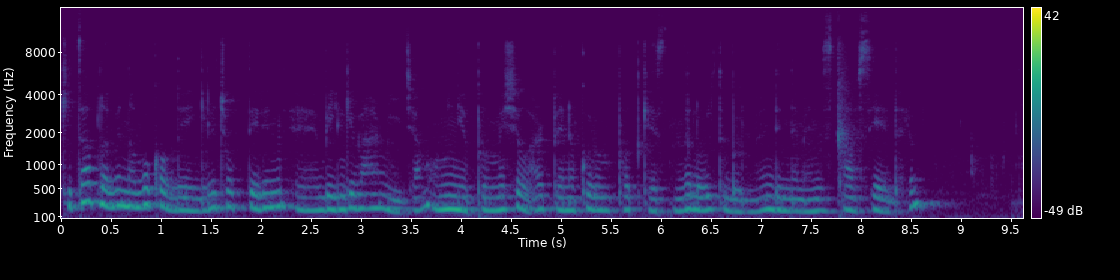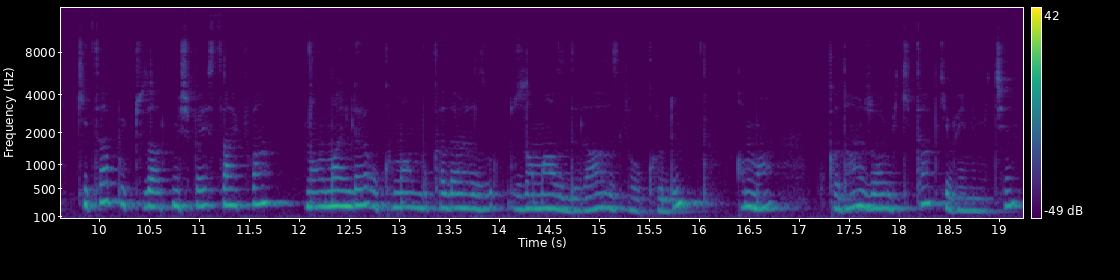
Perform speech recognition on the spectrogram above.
Kitapla ve Nabokov'la ilgili çok derin e, bilgi vermeyeceğim. Onun yapılmışı var. Ben Okurum podcastinde Lolita bölümünü dinlemenizi tavsiye ederim. Kitap 365 sayfa Normalde okumam bu kadar hızlı uzamazdı. Daha hızlı okurdum. Ama o kadar zor bir kitap ki benim için.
